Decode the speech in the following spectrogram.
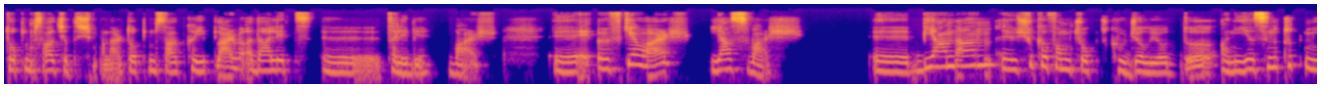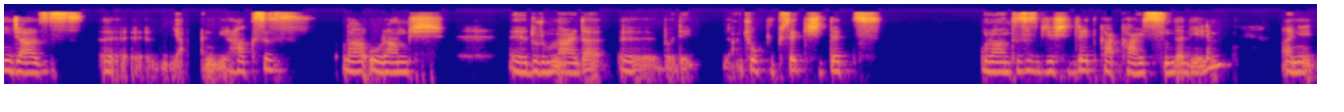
Toplumsal çatışmalar, toplumsal kayıplar ve adalet e, talebi var. E, öfke var, yas var. E, bir yandan e, şu kafamı çok kurcalıyordu. Hani yasını tutmayacağız. E, yani bir haksızlığa uğranmış e, durumlarda e, böyle yani çok yüksek şiddet orantısız bir şiddet kar- karşısında diyelim. Hani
